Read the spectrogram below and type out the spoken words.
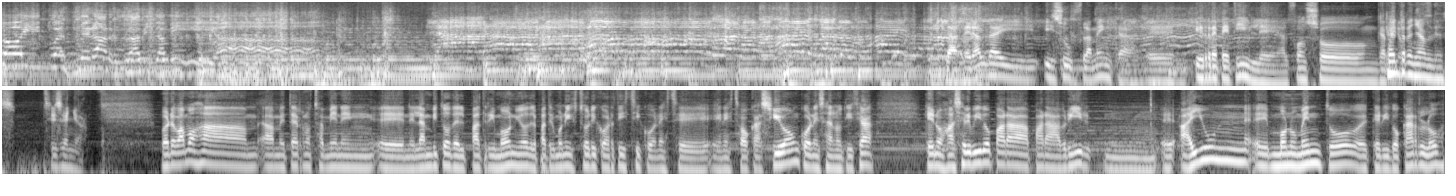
Soy tu esmeralda, vida mía. La Esmeralda y, y su flamenca, eh, irrepetible, Alfonso Gamero. Entrañables. Sí, señor. Bueno, vamos a, a meternos también en, en, el ámbito del patrimonio, del patrimonio histórico artístico en, este, en esta ocasión, con esa noticia que nos ha servido para, para abrir. Mmm, eh, hay un eh, monumento, eh, querido Carlos,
